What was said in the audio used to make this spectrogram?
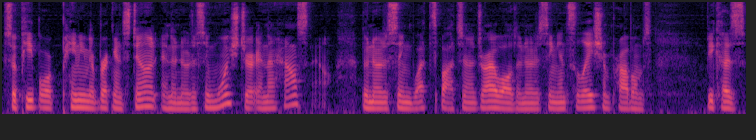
So people are painting their brick and stone and they're noticing moisture in their house now. They're noticing wet spots in the drywall. They're noticing insulation problems because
